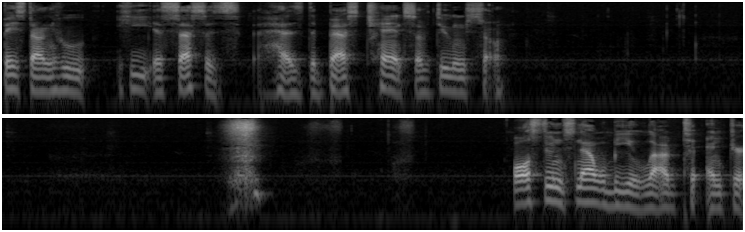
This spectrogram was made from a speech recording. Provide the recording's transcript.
based on who he assesses has the best chance of doing so. All students now will be allowed to enter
